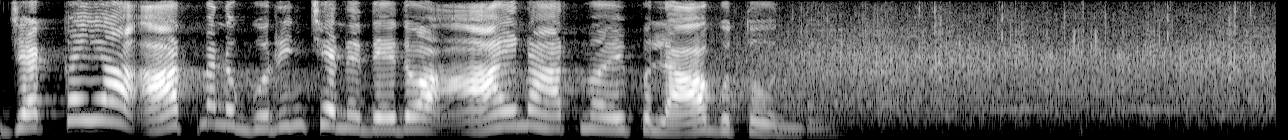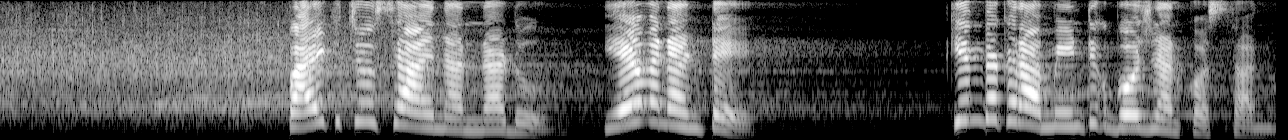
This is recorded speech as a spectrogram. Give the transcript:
జక్కయ్య ఆత్మను గురించినదేదో ఆయన ఆత్మ వైపు లాగుతుంది పైకి చూసి ఆయన అన్నాడు ఏమనంటే కిందకి రా మీ ఇంటికి భోజనానికి వస్తాను.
